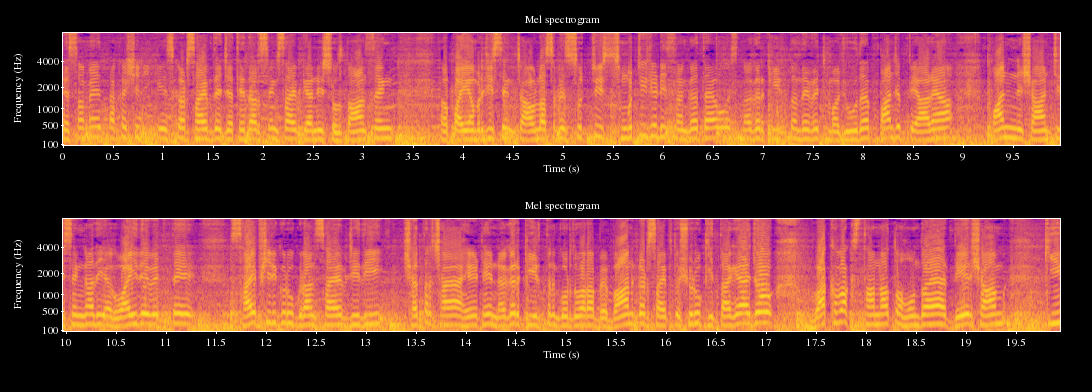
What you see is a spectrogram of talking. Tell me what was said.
ਇਸ ਸਮੇਂ ਤਖਤ ਸ੍ਰੀ ਕੇਸਗੜ੍ਹ ਸਾਹਿਬ ਦੇ ਜਥੇਦਾਰ ਸਿੰਘ ਸਾਹਿਬ ਗਿਆਨੀ ਸੁਲਤਾਨ ਸਿੰਘ ਭਾਈ ਅਮਰਜੀਤ ਸਿੰਘ ਚਾਵਲਾ ਸਮੇਤ ਸੁੱਚੀ, ਸਮੁੱਚੀ ਜਿਹੜੀ ਸੰਗਤ ਹੈ ਉਹ ਇਸ ਨਗਰ ਕੀਰਤਨ ਦੇ ਵਿੱਚ ਮੌਜੂਦ ਹੈ। ਪੰਜ ਪਿਆਰਿਆਂ, ਪੰਜ ਨਿਸ਼ਾਨਚੀ ਸਿੰਘਾਂ ਦੀ ਅਗਵਾਈ ਦੇ ਵਿੱਚ ਤੇ ਸਾਹਿਬ ਸ੍ਰੀ ਗੁਰੂ ਗ੍ਰੰਥ ਸਾਹਿਬ ਜੀ ਦੀ ਛਤਰ ਛਾਇਆ ਹੇਠ ਇਹ ਨਗਰ ਕੀਰਤਨ ਗੁਰਦੁਆਰਾ ਬਿਵਾਨਗੜ੍ਹ ਸਾਹਿਬ ਤੋਂ ਸ਼ੁਰੂ ਕੀਤਾ ਗਿਆ ਜੋ ਵੱਖ-ਵੱਖ ਸਥਾਨਾਂ ਤੋਂ ਹੁੰਦਾ ਹੈ। ਦੇਰ ਸ਼ਾਮ ਕੀ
